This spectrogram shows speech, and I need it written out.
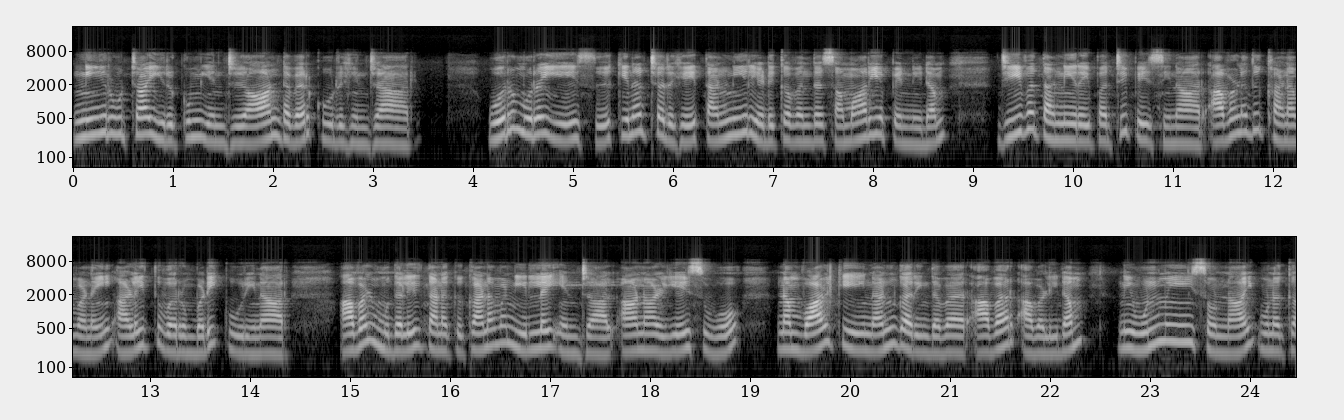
நீரூற்றாய் இருக்கும் என்று ஆண்டவர் கூறுகின்றார். ஒருமுறை இயேசு கிணற்றருகே தண்ணீர் எடுக்க வந்த சமாரிய பெண்ணிடம் ஜீவ தண்ணீரைப் பற்றி பேசினார். அவளது கணவனை அழைத்து வரும்படி கூறினார். அவள் முதலில் தனக்கு கணவன் இல்லை என்றாள். ஆனால் இயேசுவோ நம் வாழ்க்கையை நன்கறிந்தவர். அவர் அவளிடம் நீ உண்மையை சொன்னாய். உனக்கு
